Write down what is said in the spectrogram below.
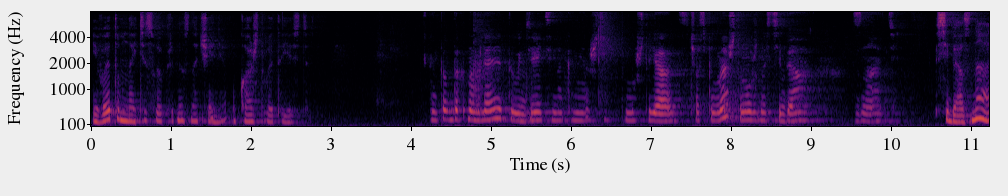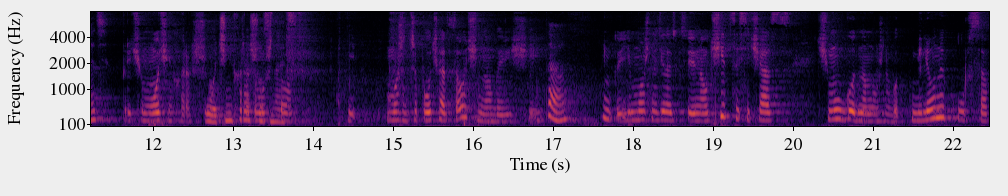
и в этом найти свое предназначение. У каждого это есть. Это вдохновляет и удивительно, конечно, потому что я сейчас понимаю, что нужно себя знать. Себя знать? Причем очень хорошо. Очень хорошо потому знать. Что может же получаться очень много вещей. Да. Ну, то и можно делать, научиться сейчас чему угодно можно. Вот миллионы курсов,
